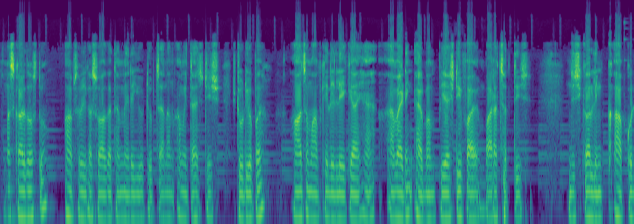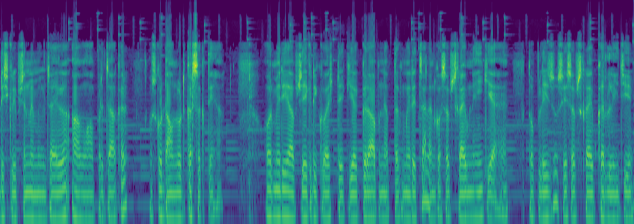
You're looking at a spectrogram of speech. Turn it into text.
नमस्कार दोस्तों, आप सभी का स्वागत है मेरे YouTube channel Amit H D studio पर। आज हम आपके लिए लेके आए हैं wedding album P H D five बारह छत्तीस, जिसका लिंक आपको डिस्क्रिप्शन में मिल जाएगा, आप वहाँ पर जाकर उसको डाउनलोड कर सकते हैं। और मेरी आपसे एक रिक्वेस्ट है कि अगर आपने अब तक मेरे चैनल को सब्सक्राइब नहीं किया है तो प्लीज़ उसे सब्सक्राइब कर लीजिए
